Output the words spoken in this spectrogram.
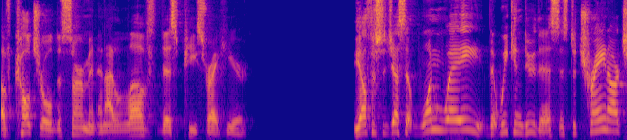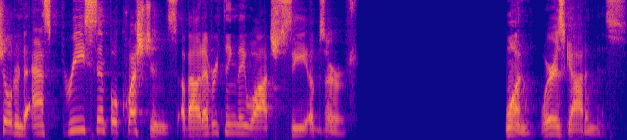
of cultural discernment. And I love this piece right here. The author suggests that one way that we can do this is to train our children to ask three simple questions about everything they watch, see, observe. One, where is God in this?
